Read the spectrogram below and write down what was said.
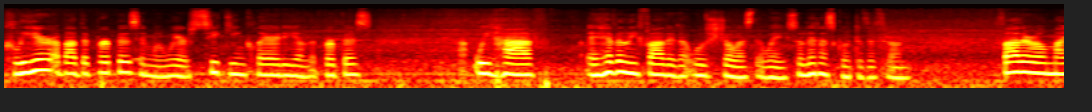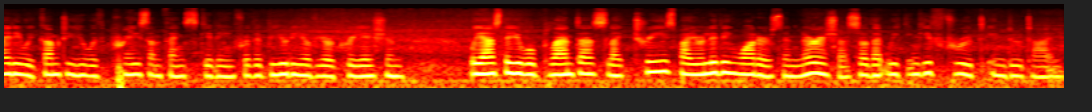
clear about the purpose and when we are seeking clarity on the purpose, we have a Heavenly Father that will show us the way. So let us go to the throne. Father Almighty, we come to you with praise and thanksgiving for the beauty of your creation. We ask that you will plant us like trees by your living waters and nourish us so that we can give fruit in due time.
